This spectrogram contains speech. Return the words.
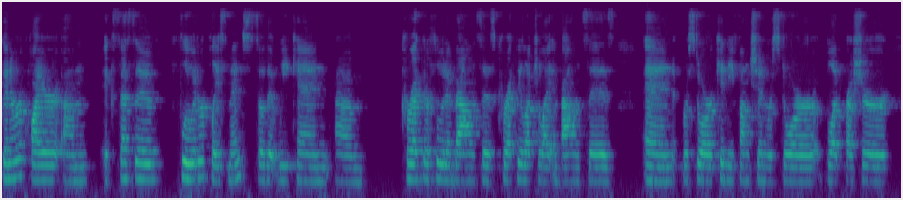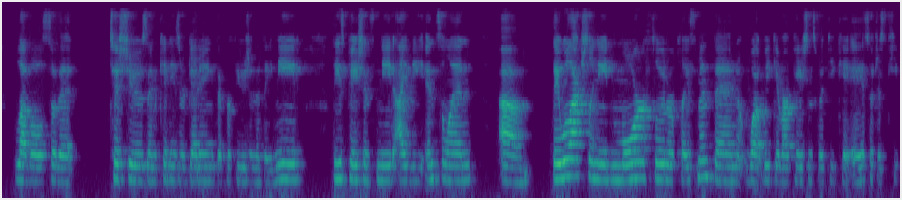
going to require um, excessive fluid replacement so that we can um, correct their fluid imbalances, correct the electrolyte imbalances, and restore kidney function, restore blood pressure levels so that tissues and kidneys are getting the perfusion that they need. These patients need IV insulin. Um, they will actually need more fluid replacement than what we give our patients with DKA, so just keep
